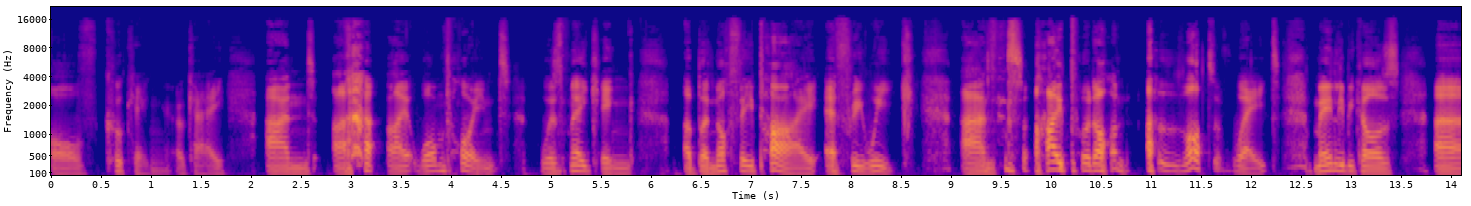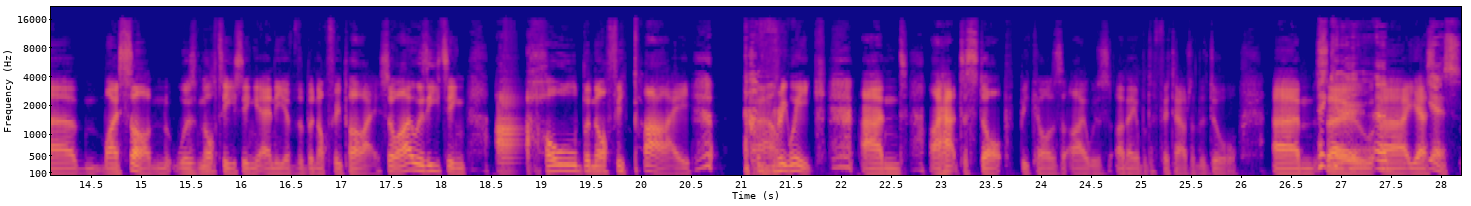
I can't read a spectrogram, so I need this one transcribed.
of cooking, okay, and uh, I at one point was making a banoffee pie every week, and I put on a lot of weight, mainly because um, my son was not eating any of the banoffee pie, so I was eating a whole banoffee pie every week. And i had to stop because i was unable to fit out of the door. Um so a- uh, uh, yes. Yes.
